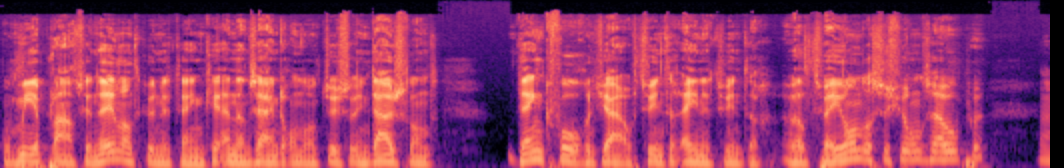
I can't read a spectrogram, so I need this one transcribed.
op meer plaatsen in Nederland kunnen tanken. En dan zijn er ondertussen in Duitsland, denk volgend jaar of 2021, wel 200 stations open. Ah.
